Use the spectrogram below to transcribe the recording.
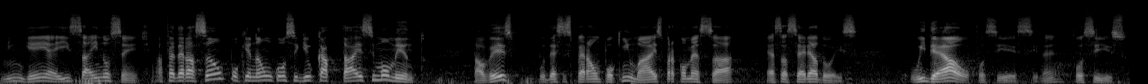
Ninguém aí sai inocente. A federação, porque não conseguiu captar esse momento. Talvez pudesse esperar um pouquinho mais para começar essa Série A2. O ideal fosse esse, né? Fosse isso.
